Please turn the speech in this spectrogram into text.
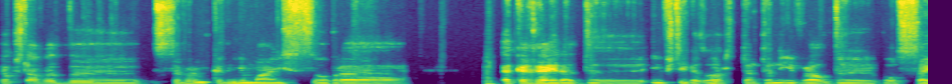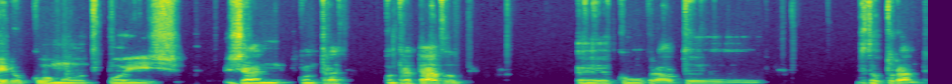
Eu gostava de saber um bocadinho mais sobre a, a carreira de investigador, tanto a nível de bolseiro como depois já contra, contratado uh, com o grau de, de doutorando.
